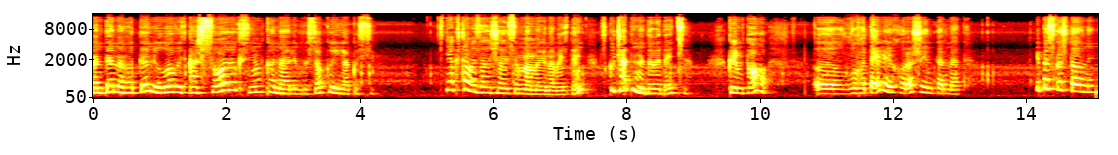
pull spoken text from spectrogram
Антена готелю ловить аж 47 каналів високої якості. Якщо ви залишилися в номері на весь день, скучати не доведеться. Крім того, е, в готелі є хороший інтернет. І безкоштовний.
